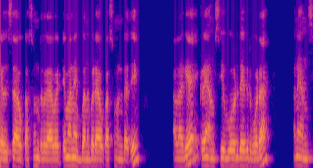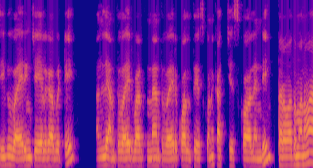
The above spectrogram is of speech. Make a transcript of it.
కలిసే అవకాశం ఉంటుంది కాబట్టి మనం ఇబ్బంది పడే అవకాశం ఉంటుంది. అలాగే ఇక్కడ ఎంసీబీ బోర్డు దగ్గర కూడా మనం ఎంసీబీ వైరింగ్ చేయాలి కాబట్టి అందులో ఎంత వైర్ పడుతుందో అంత వైర్ కొలత వేసుకొని కట్ చేసుకోవాలండి. తర్వాత మనం ఆ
